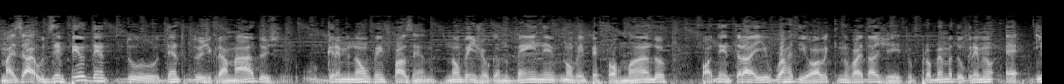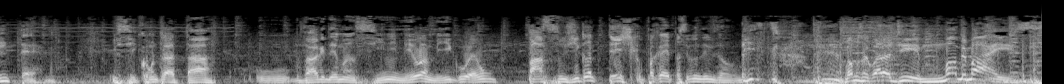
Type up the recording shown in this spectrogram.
Mas ah, o desempenho dentro, do, dentro dos gramados, o Grêmio não vem fazendo. Não vem jogando bem, nem, não vem performando. Pode entrar aí o Guardiola que não vai dar jeito. O problema do Grêmio é interno. E se contratar o Wagner Mancini, meu amigo, é um passo gigantesco para cair para segunda divisão. Vamos agora de Mob Mais.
